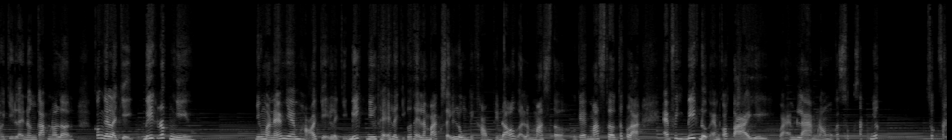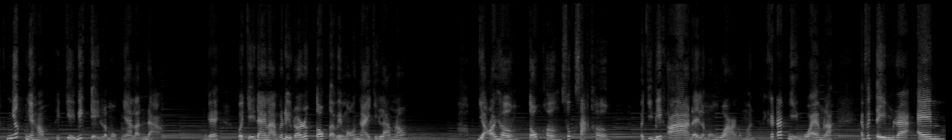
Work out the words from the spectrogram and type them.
Rồi chị lại nâng cấp nó lên. Có nghĩa là chị biết rất nhiều. Nhưng mà nếu như em hỏi chị là chị biết như thế là chị có thể làm bác sĩ luôn thì không? Thì đó gọi là master, ok? Master tức là em phải biết được em có tài gì và em làm nó một cách xuất sắc nhất. Xuất sắc nhất nha hồng. Thì chị biết chị là một nhà lãnh đạo ok? Và chị đang làm cái điều đó rất tốt, tại vì mỗi ngày chị làm nó giỏi hơn, tốt hơn, xuất sắc hơn. Và chị biết à đây là món quà của mình. Thì cái trách nhiệm của em là em phải tìm ra em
